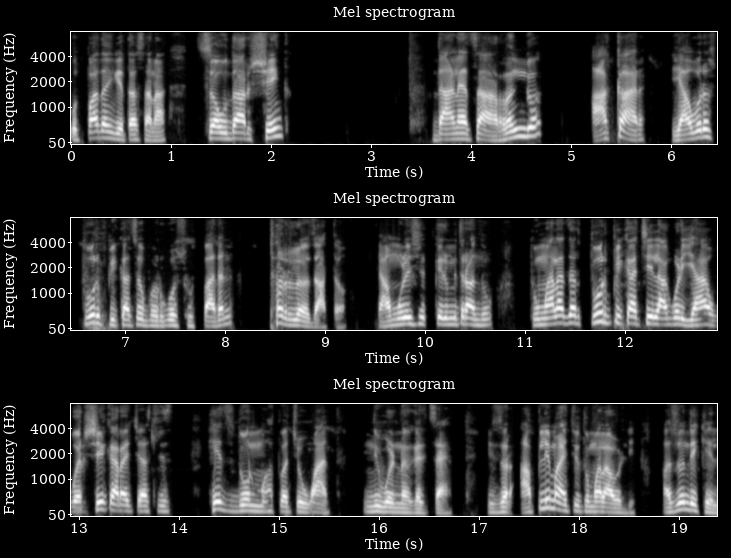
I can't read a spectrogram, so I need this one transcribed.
उत्पादन घेत असताना चवदार शेंग दाण्याचा रंग आकार यावरच तूर पिकाचं भरघोस उत्पादन ठरलं जातं. त्यामुळे शेतकरी मित्रांनो तुम्हाला जर तूर पिकाची लागवड या वर्षी करायची असली हेच दोन महत्त्वाचे वाद निवडणं गरजेचं आहे. ही जर आपली माहिती तुम्हाला आवडली अजून देखील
